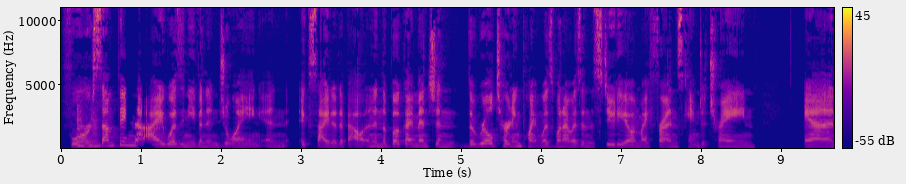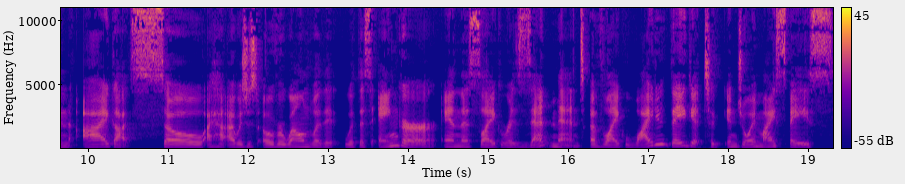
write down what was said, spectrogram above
for mm-hmm. something that I wasn't even enjoying and excited about. And in the book I mentioned the real turning point was when I was in the studio and my friends came to train and I got so I, ha- I was just overwhelmed with it with this anger and this like resentment of like why do they get to enjoy my space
